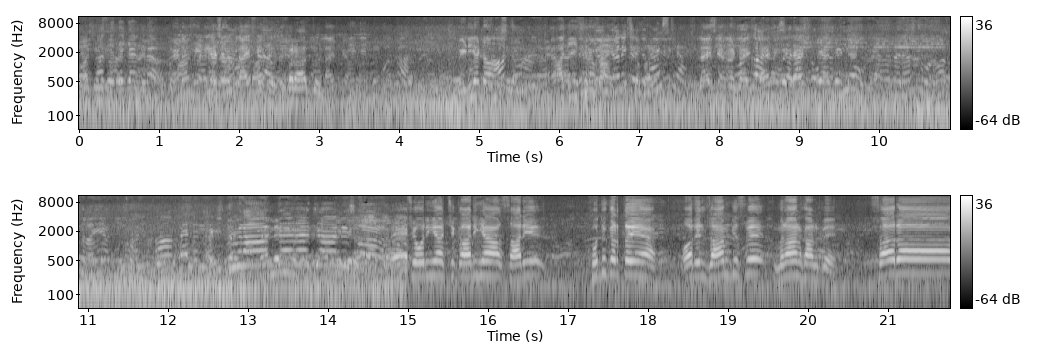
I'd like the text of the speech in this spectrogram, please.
ਰਸਤਾ ਦੇ ਦੇ ਜਾਂਦੇ ਨਾ ਮੀਡੀਆ ਸ਼ੋਅ ਲਾਈਵ ਹੈ ਤੁਸੀਂ ਬਰਾਤ ਜੀ ਮੀਡੀਆ ਟਾਕ ਅੱਜ ਇਸ ਤਰ੍ਹਾਂ ਬਾਤ ਨਹੀਂ ਕਰ ਲਾਈਵ ਹੈ ਹਾਂ ਟਾਈਮ ਹੈ ਮੇਰਾ ਛੋੜੋ ਹੱਥ ਆਏ ਆ ਪਹਿਲੇ ਵੀ ਪਹਿਲੇ ਵੀ چوریاں، چکاریاں ساری خود کرتے ہیں اور الزام کس پہ؟ عمران خان پہ۔ سارا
